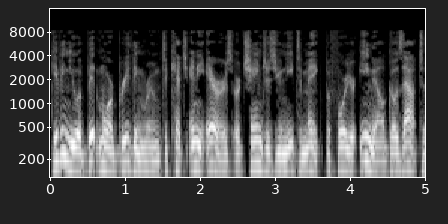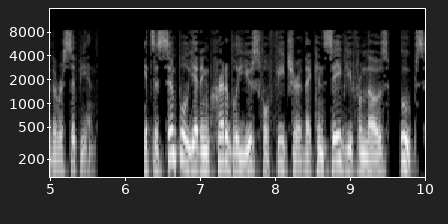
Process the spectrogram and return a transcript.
giving you a bit more breathing room to catch any errors or changes you need to make before your email goes out to the recipient. It's a simple yet incredibly useful feature that can save you from those, oops,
